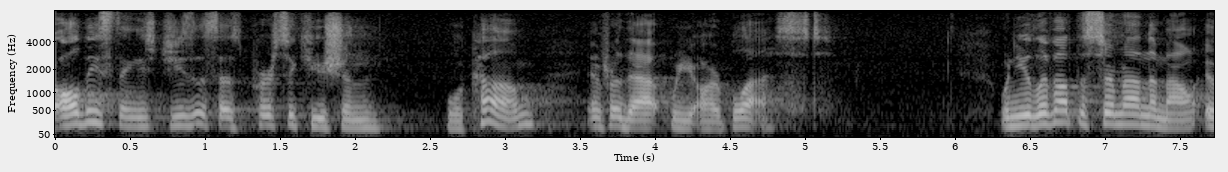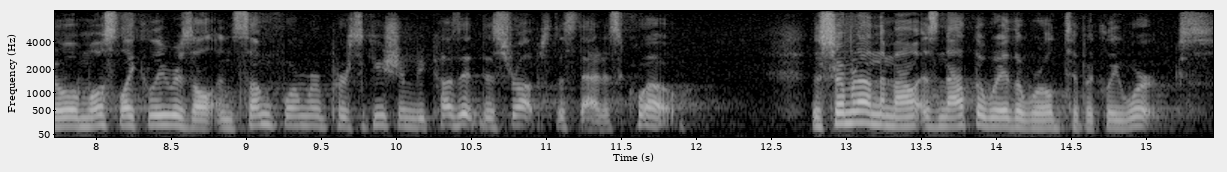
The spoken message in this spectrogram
all these things, Jesus says persecution will come, and for that we are blessed. When you live out the Sermon on the Mount, it will most likely result in some form of persecution because it disrupts the status quo. The Sermon on the Mount is not the way the world typically works.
